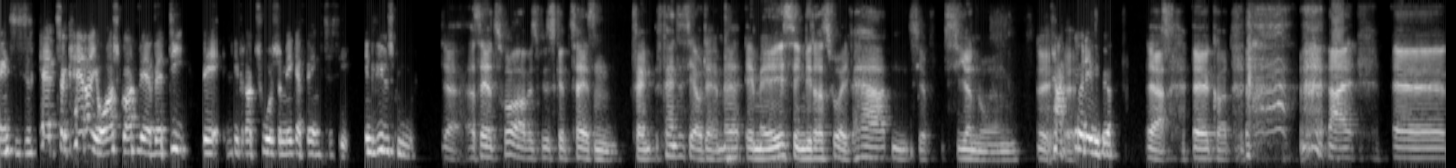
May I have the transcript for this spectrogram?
fantasy, så kan, så kan der jo også godt være værdi ved litteratur, som ikke er fantasy. En lille smule. Ja, altså jeg tror, hvis vi skal tage sådan, fan, fantasy er jo det amazing litteratur i verden, siger, siger nogen. Øh, tak, det var det, vi hører. Ja, øh, godt. Nej, øh,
